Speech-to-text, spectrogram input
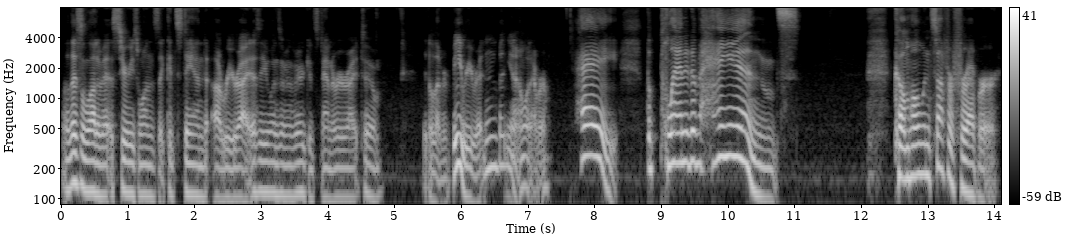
Well, there's a lot of series ones that could stand a rewrite. SCP-173 could stand a rewrite too. It'll never be rewritten, but you know, whatever. Hey, the planet of hands! Come home and suffer forever.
